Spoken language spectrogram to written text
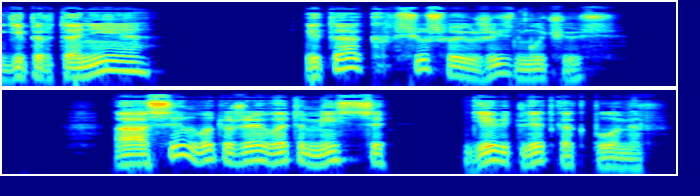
гипертония, и так всю свою жизнь мучаюсь. А сын вот уже в этом месяце девять лет как помер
